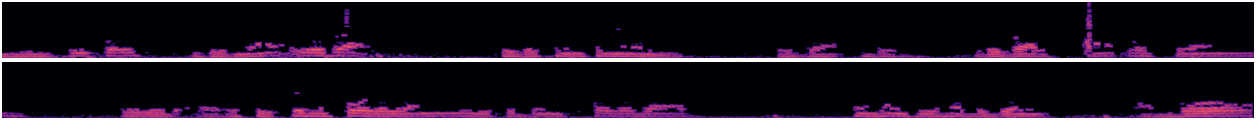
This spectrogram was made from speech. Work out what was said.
And people did not live up to the Ten Commandments. They brought, they, they brought a spotless lamb. They would, uh, if they couldn't afford a lamb, you could bring quarter dog. Sometimes you had to bring a bull,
